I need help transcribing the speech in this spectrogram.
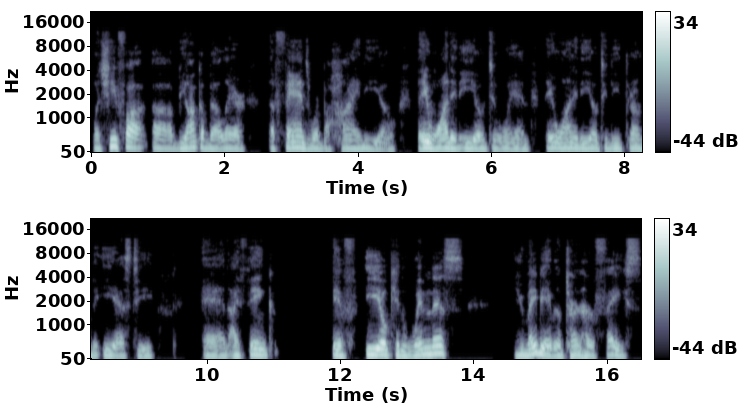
when she fought uh, Bianca Belair, the fans were behind Iyo. They wanted Iyo to win. They wanted Iyo to dethrone the EST. And I think if Iyo can win this, you may be able to turn her face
